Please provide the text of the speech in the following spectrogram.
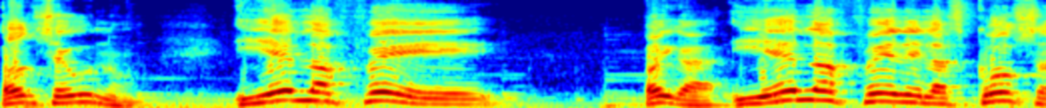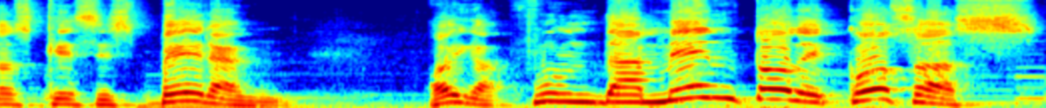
11.1. Y es la fe, oiga, y es la fe de las cosas que se esperan. Oiga, fundamento de cosas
